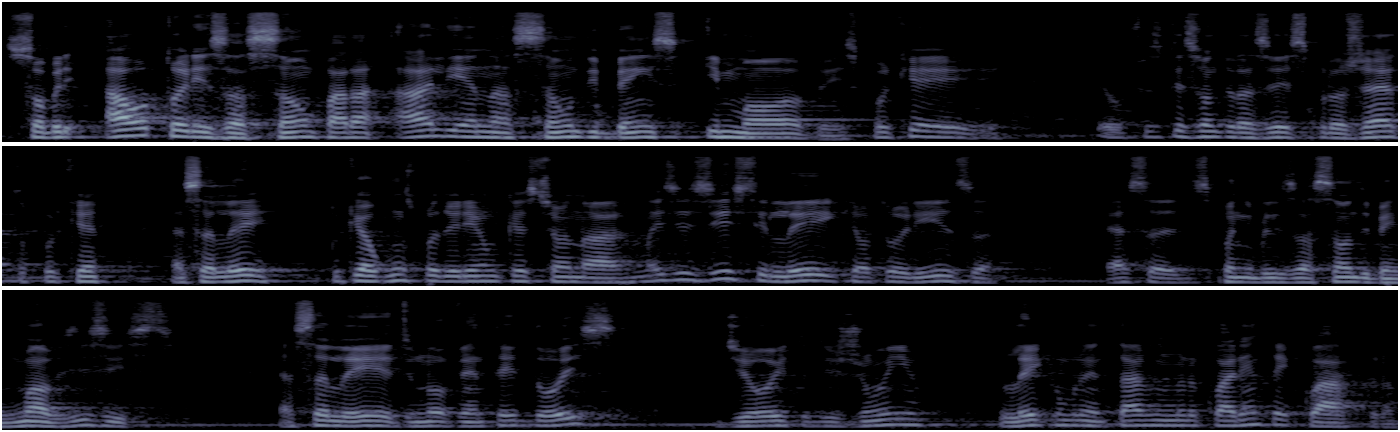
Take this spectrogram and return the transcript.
sobre autorização para alienação de bens imóveis, porque eu fiz questão de trazer esse projeto, porque essa lei, porque alguns poderiam questionar, mas existe lei que autoriza essa disponibilização de bens imóveis? Existe. Essa lei é de 92, de 8 de junho, lei complementar número 44,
